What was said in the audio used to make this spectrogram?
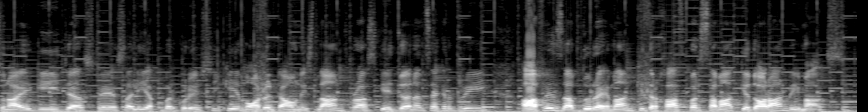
سنائے گی۔ جسٹس علی اکبر قریشی کے ماڈل ٹاؤن اسلام ٹرسٹ کے جنرل سیکرٹری حافظ عبد الرحمان کی درخواست پر سماعت کے دوران ریمارکس۔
